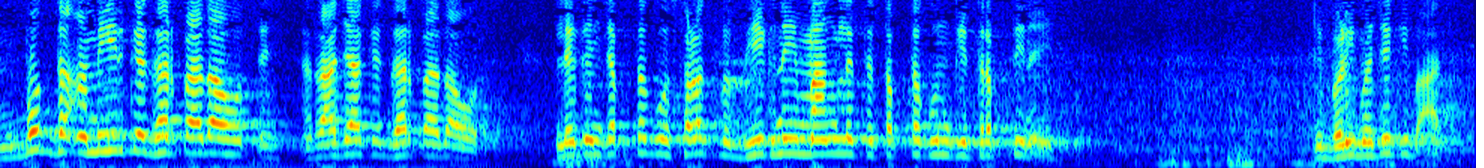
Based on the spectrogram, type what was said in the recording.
बुद्ध अमीर के घर पैदा होते राजा के घर पैदा होते लेकिन जब तक वो सड़क पर भीख नहीं मांग लेते, तब तक उनकी तृप्ति नहीं। ये बड़ी मज़े की बात है।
